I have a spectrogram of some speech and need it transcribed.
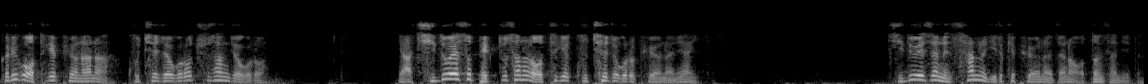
그리고 어떻게 표현하나? 구체적으로, 추상적으로. 야, 지도에서 백두산을 어떻게 구체적으로 표현하냐? 지도에서는 산을 이렇게 표현하잖아. 어떤 산이든.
